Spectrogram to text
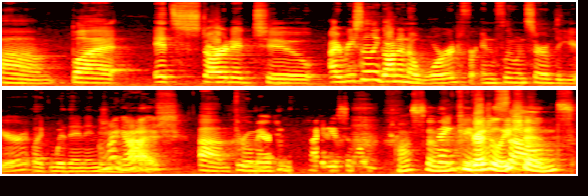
Um, but it started to. I recently got an award for influencer of the year, like within India. Oh my gosh. Um, through American Society of Civil Awesome. Thank you. Congratulations.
